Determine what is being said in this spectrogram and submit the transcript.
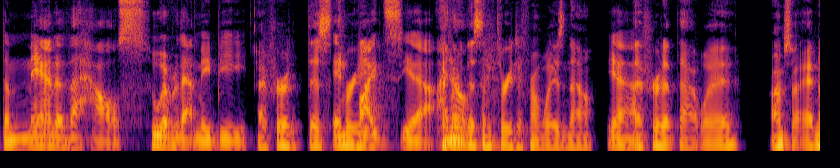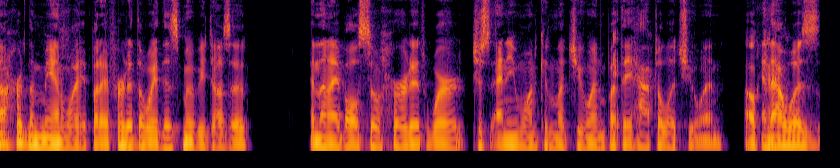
the man of the house, whoever that may be, I've heard this three. invites. Yeah, I I've don't. heard this in three different ways now. yeah, I've heard it that way. I'm sorry, I've not heard the man way, but I've heard it the way this movie does it. And then I've also heard it where just anyone can let you in, but they have to let you in. Okay. And that was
